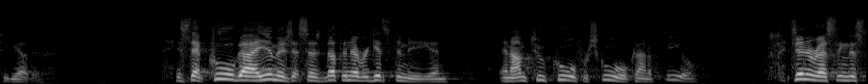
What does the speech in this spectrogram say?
together. It's that cool guy image that says nothing ever gets to me and, and I'm too cool for school kind of feel. It's interesting, this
